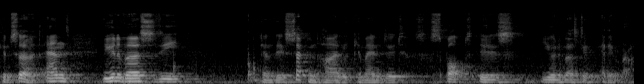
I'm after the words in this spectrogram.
concerned. And the university, in the second highly commended spot, is University of Edinburgh.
